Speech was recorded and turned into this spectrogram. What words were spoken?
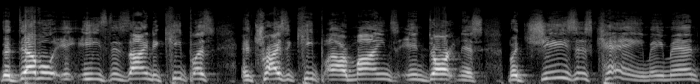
The devil, he's designed to keep us and tries to keep our minds in darkness. But Jesus came, amen,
